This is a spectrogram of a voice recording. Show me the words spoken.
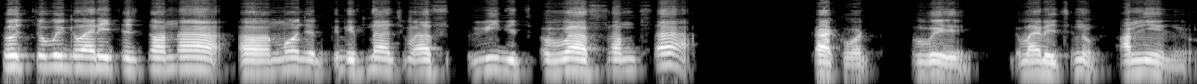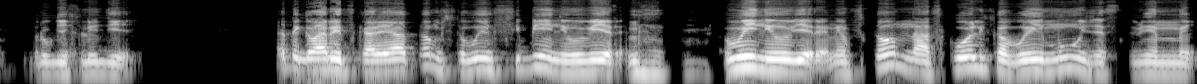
То, что вы говорите, что она а, может перестать вас видеть вас самца, как вот вы говорите, ну, по мнению других людей, это говорит скорее о том, что вы в себе не уверены, вы не уверены в том, насколько вы мужественны.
